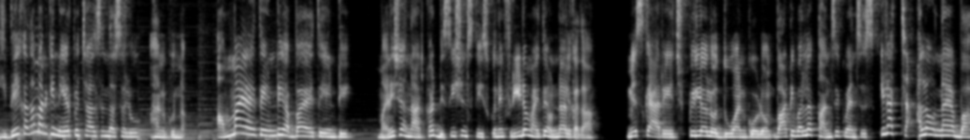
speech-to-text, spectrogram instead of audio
ఇదే కదా మనకి నేర్పించాల్సింది అసలు అనుకున్నా. అమ్మాయి అయితే ఏంటి అబ్బాయి అయితే ఏంటి? మనిషి అన్నాక డిసిషన్స్ తీసుకునే ఫ్రీడమ్ అయితే ఉండాలి కదా. మిస్ క్యారేజ్ పిల్లలు వద్దు అనుకోవడం వాటి వల్ల కాన్సిక్వెన్సెస్ ఇలా చాలా ఉన్నాయబ్బా.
